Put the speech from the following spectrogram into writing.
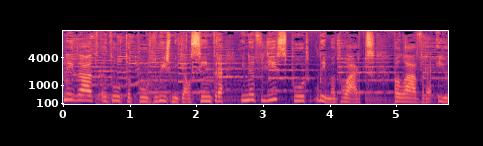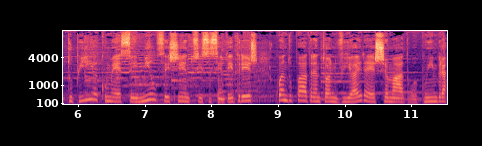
na idade adulta por Luís Miguel Sintra e na velhice por Lima Duarte. Palavra e Utopia começa em 1663, quando o padre António Vieira é chamado a Coimbra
